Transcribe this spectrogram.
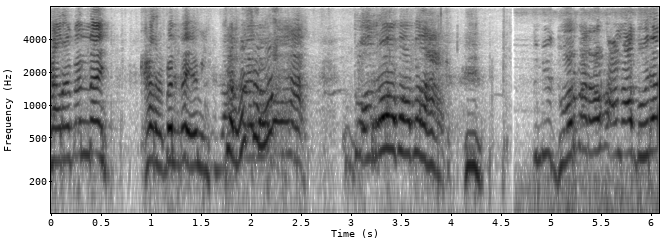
খারাপেন নাই খারাপেন নাই আমি। ধরো বাবা। তুমি ধরবার না ধরে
